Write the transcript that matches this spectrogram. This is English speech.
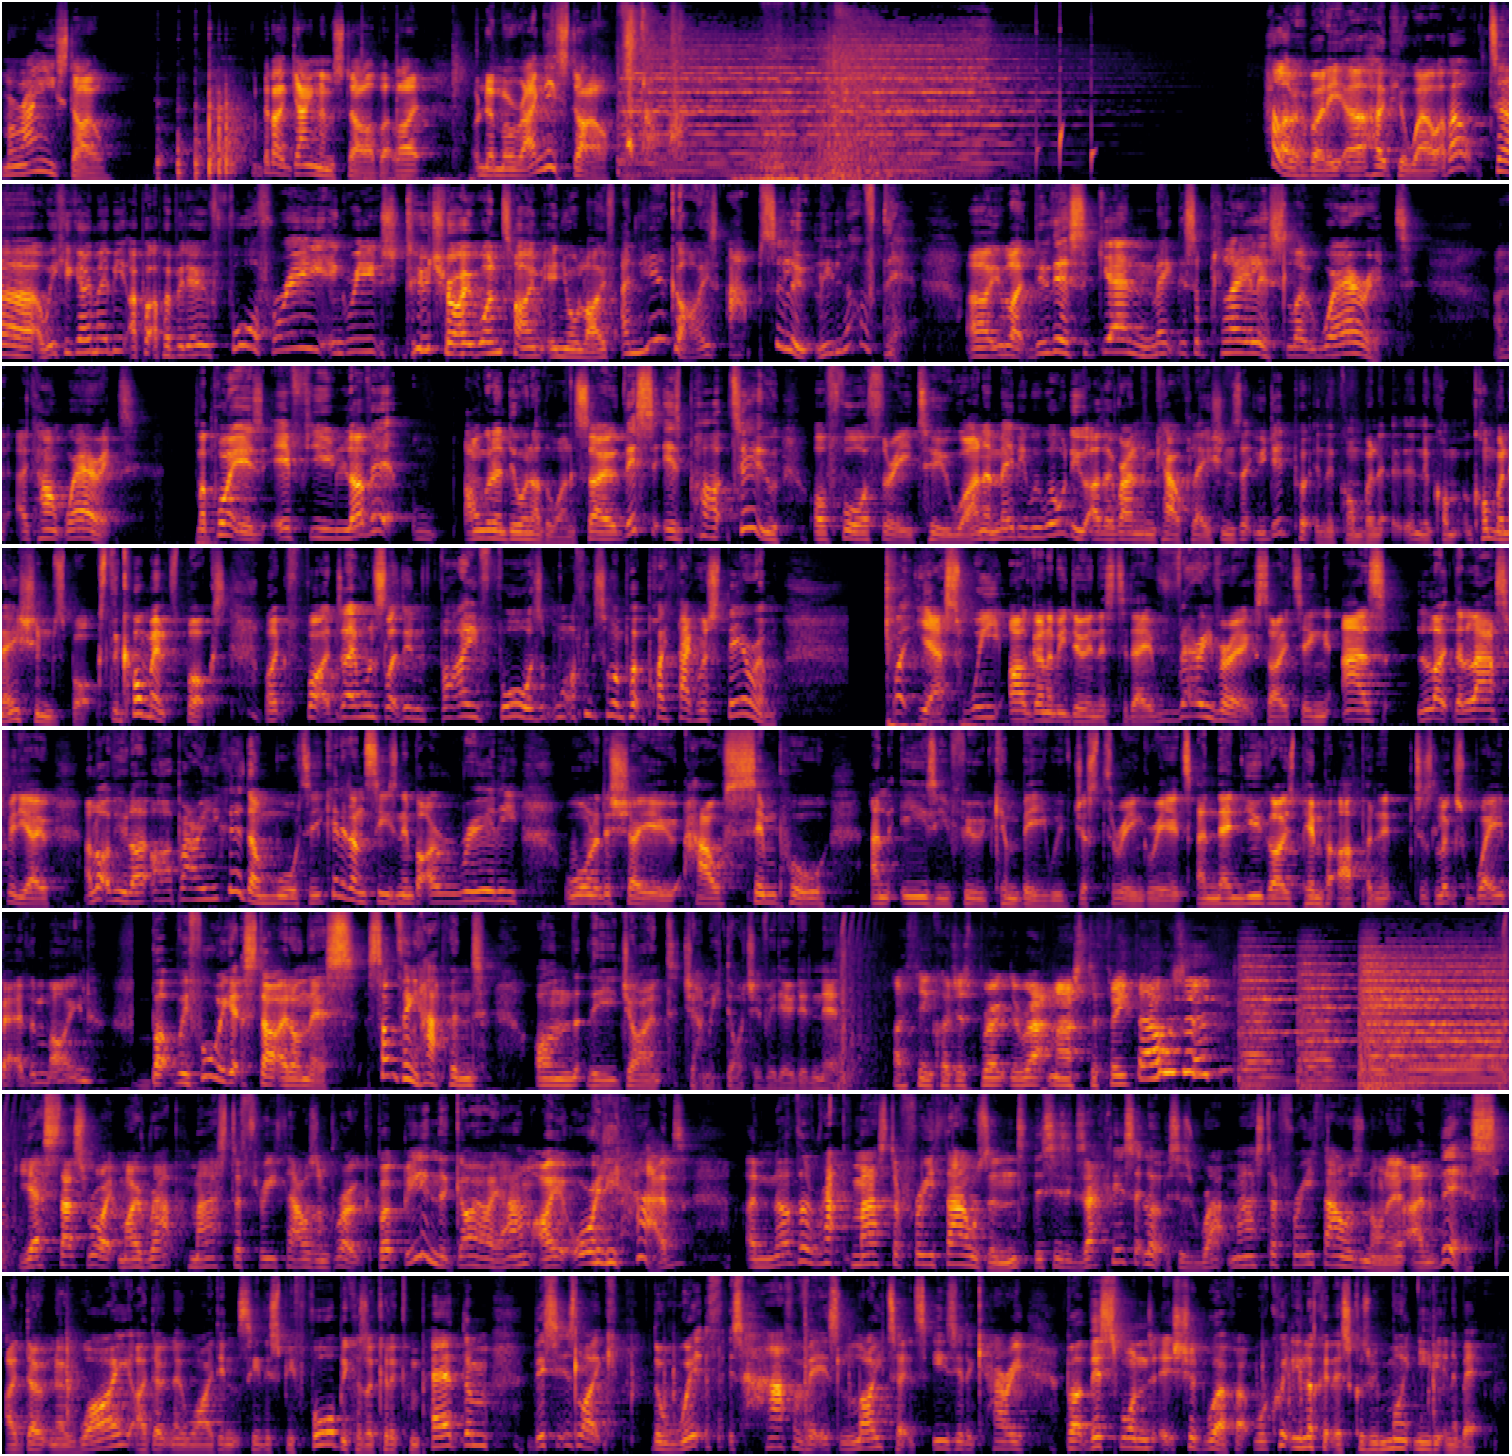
Meringue style. A bit like Gangnam style, but like the meringue style. Hello everybody, uh, hope you're well. About uh, a week ago maybe, I put up a video for free ingredients to try one time in your life and you guys absolutely loved it. Uh, you're like, do this again, make this a playlist, like wear it. I, I can't wear it. My point is, if you love it, I'm gonna do another one. So this is part two of four, three, two, one, and maybe we will do other random calculations that you did put in the combina in the com combinations box, the comments box. Like, five, everyone's like doing five, four. I think someone put Pythagoras theorem. But yes, we are going to be doing this today. Very, very exciting. As like the last video, a lot of you like, oh, Barry, you could have done water, you could have done seasoning, but I really wanted to show you how simple and easy food can be with just three ingredients. And then you guys pimp it up and it just looks way better than mine. But before we get started on this, something happened on the giant Jammy Dodger video, didn't it? I think I just broke the Wrapmaster 3000. Yes, that's right, my Wrapmaster 3000 broke, but being the guy I am, I already had another Wrapmaster 3000. This is exactly it. Look, it says Wrapmaster 3000 on it. And this, I don't know why. I don't know why I didn't see this before because I could have compared them. This is like, the width is half of it. It's lighter, it's easier to carry. But this one, it should work. We'll quickly look at this because we might need it in a bit.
